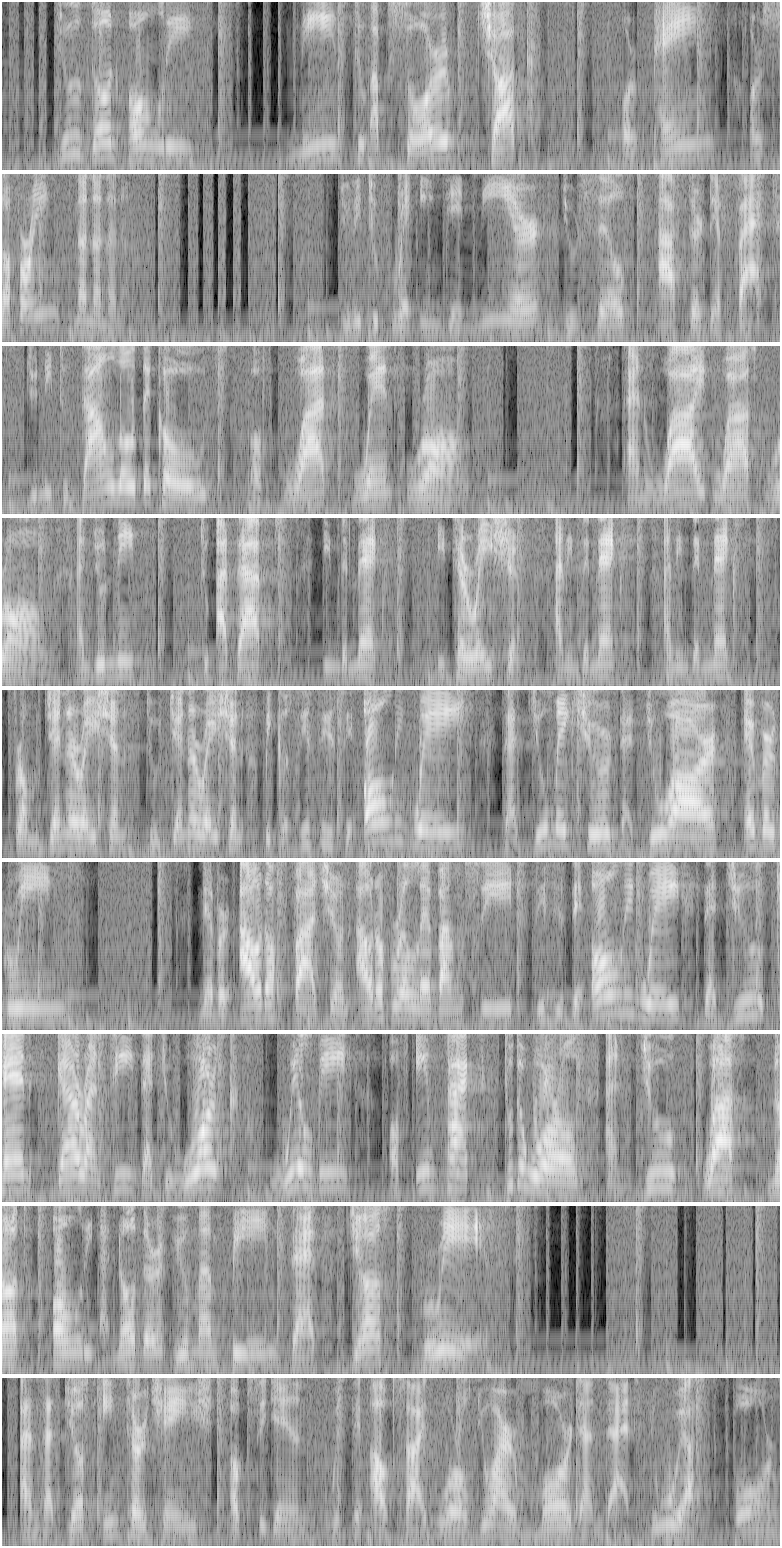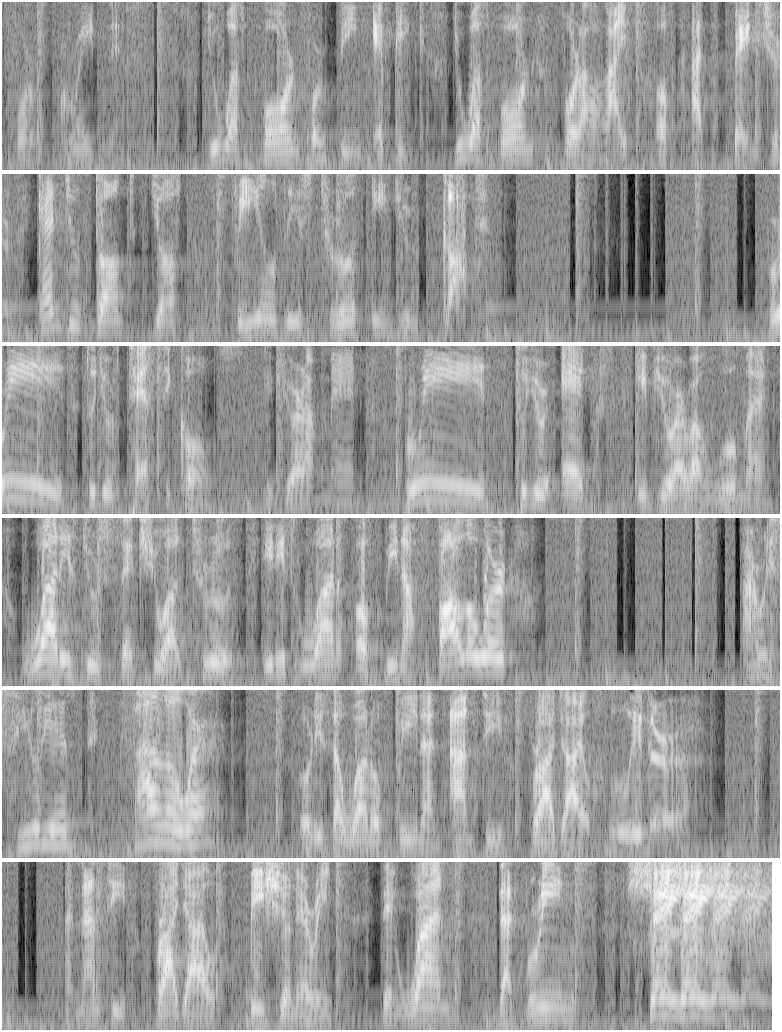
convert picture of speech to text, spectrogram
you don't only need to absorb shock or pain or suffering. No, no, no, no. You need to re engineer yourself after the fact. You need to download the codes of what went wrong and why was wrong and you need to adapt in the next iteration and in the next and in the next from generation to generation because this is the only way that you make sure that you are evergreen never out of fashion, out of relevancy. This is the only way that you can guarantee that your work will be of impact to the world and you was not only another human being that just breathe and that just interchange oxygen with the outside world. You are more than that. You was born for greatness. You was born for being epic. You was born for a life of adventure. Can you don't just feel this truth in your gut. Breathe to your testicles if you are a man. Breathe to your eggs if you are a woman. What is your sexual truth? It is one of being a follower, a resilient follower, or is it one of being an anti fragile leader? An anti fragile visionary, the one that brings change. change.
